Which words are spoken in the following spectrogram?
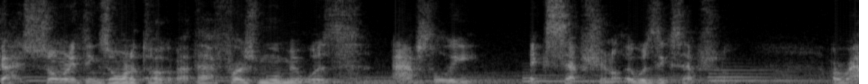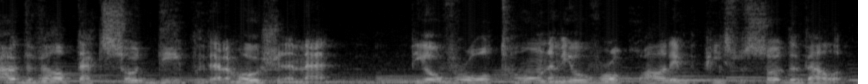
Guys, so many things I want to talk about. That first movement was absolutely exceptional. It was exceptional. Arrau developed that so deeply, that emotion, and that the overall tone and the overall quality of the piece was so developed.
